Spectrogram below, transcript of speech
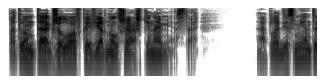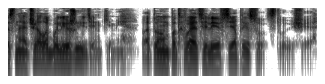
Потом также ловко вернул шашки на место. Аплодисменты сначала были жиденькими, потом подхватили все присутствующие.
